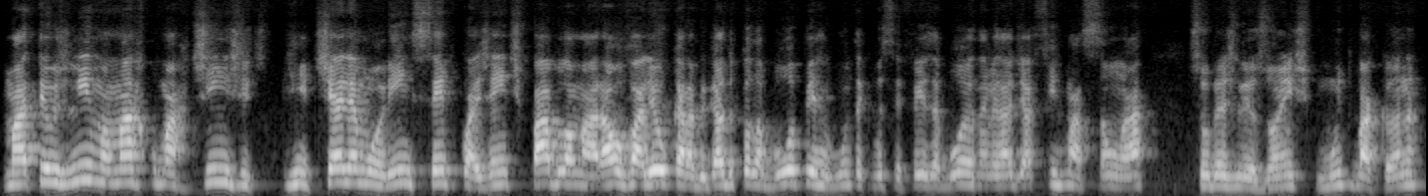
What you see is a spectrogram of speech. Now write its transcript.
Matheus Lima, Marco Martins, Richelle Amorim, sempre com a gente, Pablo Amaral, valeu, cara, obrigado pela boa pergunta que você fez, a boa, na verdade, afirmação lá sobre as lesões, muito bacana.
